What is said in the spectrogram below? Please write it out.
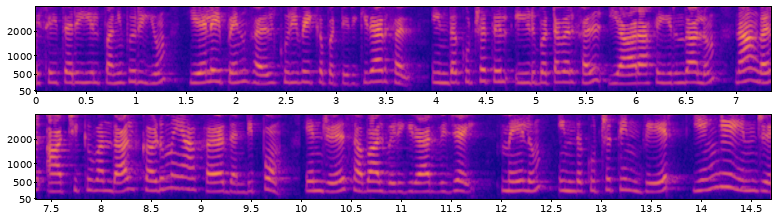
விசைத்தறியில் பணிபுரியும் ஏழை பெண்கள் குறிவைக்கப்பட்டிருக்கிறார்கள். இந்த குற்றத்தில் ஈடுபட்டவர்கள் யாராக இருந்தாலும் நாங்கள் ஆட்சிக்கு வந்தால் கடுமையாக தண்டிப்போம் என்று சவால் விடுகிறார் விஜய். மேலும் இந்த குற்றத்தின் வேர் எங்கே என்று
